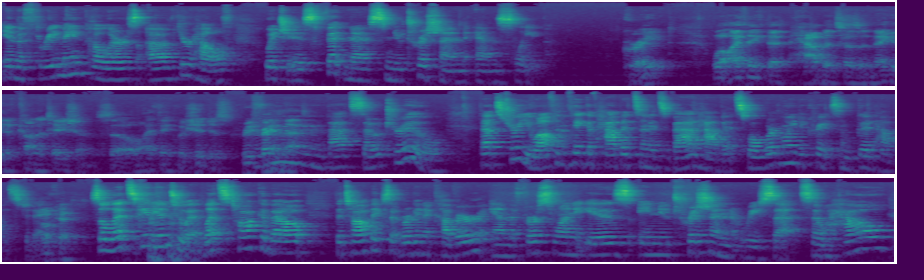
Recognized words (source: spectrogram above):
in the three main pillars of your health, which is fitness, nutrition, and sleep. Great. Well, I think that habits has a negative connotation, so I think we should just reframe mm, that. That's so true. That's true. You often think of habits and it's bad habits. Well, we're going to create some good habits today. Okay. So let's get into it. Let's talk about the topics that we're going to cover, and the first one is a nutrition reset. So, mm. how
